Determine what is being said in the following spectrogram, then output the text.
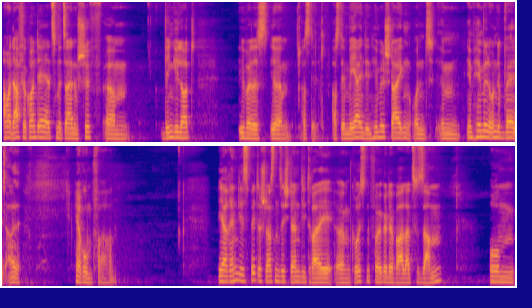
aber dafür konnte er jetzt mit seinem Schiff ähm, Wingilot über das ähm, aus, de, aus dem Meer in den Himmel steigen und im, im Himmel und im Weltall herumfahren. Ja, Rendis Bitte schlossen sich dann die drei ähm, größten Völker der Wala zusammen, um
